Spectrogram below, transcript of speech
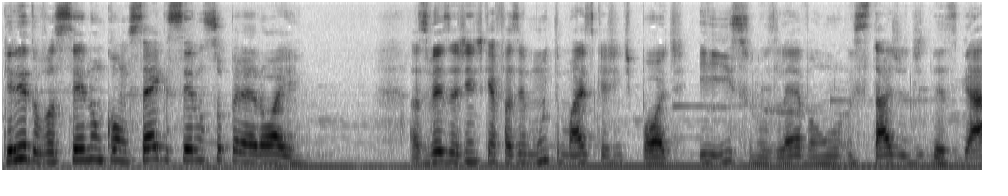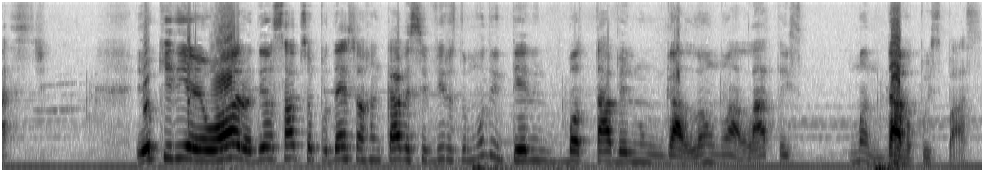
Querido, você não consegue ser um super-herói. Às vezes a gente quer fazer muito mais do que a gente pode e isso nos leva a um estágio de desgaste. Eu queria, eu oro a Deus, sabe, se eu pudesse eu arrancava esse vírus do mundo inteiro e botava ele num galão, numa lata e mandava para o espaço.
